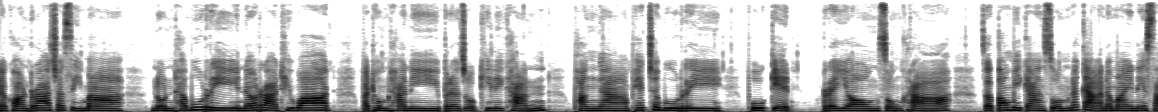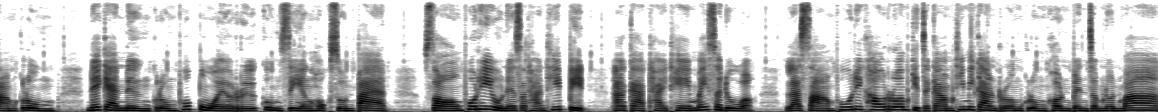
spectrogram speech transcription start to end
นครราชสีมา นนทบุรี นราธิวาส ปทุมธานี ประจวบคีรีขันธ์ พังงา เพชรบุรี ภูเก็ตระยอง สงขลา จะต้องมีการสวมหน้ากากอนามัยใน 3 กลุ่ม ได้แก่ 1 กลุ่มผู้ป่วยหรือกลุ่มเสี่ยง 608 2. ผู้ที่อยู่ในสถานที่ปิด อากาศถ่ายเทไม่สะดวก และ 3. ผู้ที่เข้าร่วมกิจกรรมที่มีการรวมกลุ่มคนเป็นจำนวนมาก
